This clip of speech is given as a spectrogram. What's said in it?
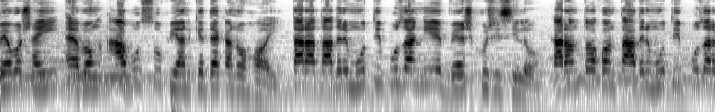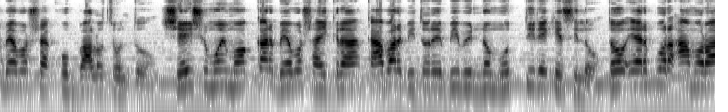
ব্যবসায়ী এবং আবু সুফিয়ানকে দেখানো হয়। তারা তাদের মূর্তি পূজা নিয়ে বেশ খুশি ছিল, কারণ তখন তাদের মূর্তি পূজার ব্যবসা খুব ভালো চলতো। সেই সময় মক্কার ব্যবসায়িকরা কাবার ভিতরে বিভিন্ন মূর্তি রেখেছিল তো এরপর আমরা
